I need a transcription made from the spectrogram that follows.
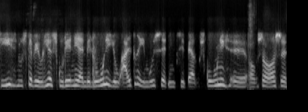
sige. Nu skal vi jo lige have skudt ind her, at Meloni jo aldrig i modsætning til Berlusconi øh, og så også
